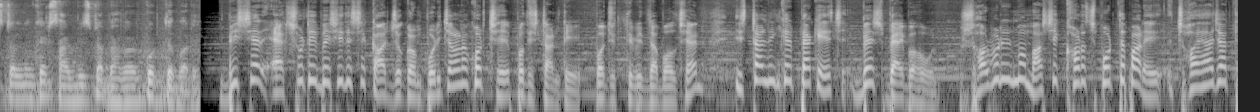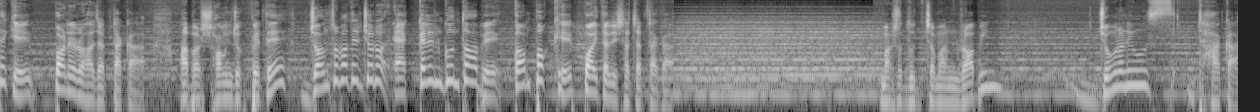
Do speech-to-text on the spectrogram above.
স্টার্লিংকের সার্ভিসটা ব্যবহার করতে পারে। বিশ্বের একশোটির বেশি দেশে কার্যক্রম পরিচালনা করছে প্রতিষ্ঠানটি। প্রযুক্তিবিদরা বলছেন, স্টারলিংকের প্যাকেজ বেশ ব্যয়বহুল। সর্বনিম্ন মাসিক খরচ পড়তে পারে ছয় হাজার থেকে পনেরো হাজার টাকা। আবার সংযোগ পেতে যন্ত্রপাতির জন্য এককালীন গুনতে হবে কমপক্ষে পঁয়তাল্লিশ হাজার টাকা। মাসুদুজ্জামান রবিন, যমুনা নিউজ, ঢাকা।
